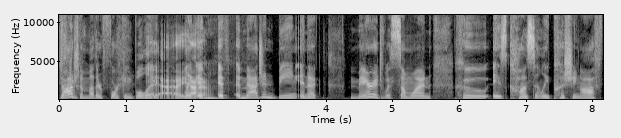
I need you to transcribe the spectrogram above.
dodged a mother forking bullet. Yeah, Like yeah. If, if imagine being in a marriage with someone who is constantly pushing off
